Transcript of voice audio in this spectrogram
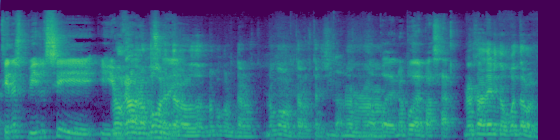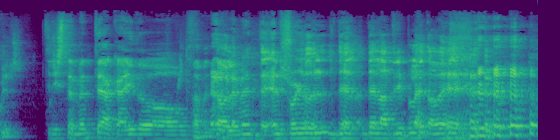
tienes Bills y, y No, claro, no puedo contar los dos, no puedo contar los, no puedo contar los tres. No, No, no, no. no puede, no puede pasar. No está teniendo en cuenta los Bills. Tristemente ha caído... Lamentablemente, el sueño del- del- de, la tripleta de.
